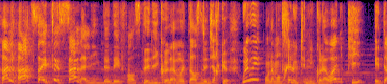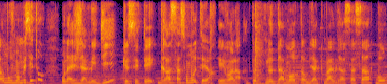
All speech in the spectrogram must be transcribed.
Voilà, ça a été ça la ligne de défense de Nicolas Motors, de dire que oui, oui, on a montré le Nicolas One qui était en mouvement, mais c'est tout. On n'a jamais dit que c'était grâce à son moteur. Et voilà, donc notamment tant bien que mal grâce à ça. Bon,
